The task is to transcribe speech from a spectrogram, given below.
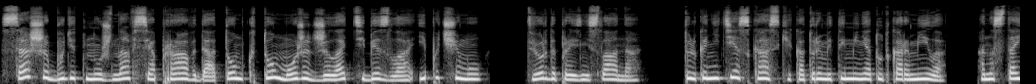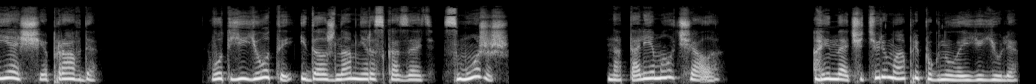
Саше будет нужна вся правда о том, кто может желать тебе зла и почему, твердо произнесла она. Только не те сказки, которыми ты меня тут кормила, а настоящая правда. Вот ее ты и должна мне рассказать. Сможешь? Наталья молчала. А иначе тюрьма припугнула ее Юля.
